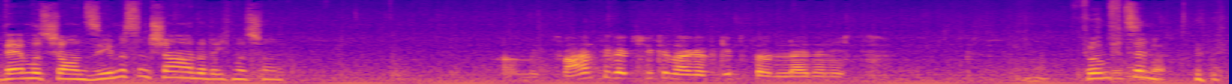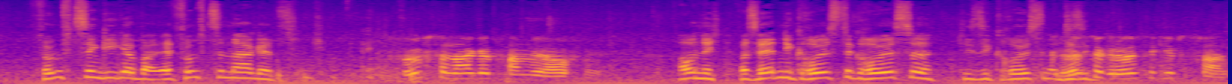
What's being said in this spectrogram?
Wer muss schauen? Sie müssen schauen oder ich muss schauen? Mit 20er Chicken Nuggets gibt es da leider nicht. 15? 15 Gigabyte, äh, 15 Nuggets. 15 Nuggets haben wir auch nicht. Auch nicht. Was wäre denn die größte Größe? Diese Größen. äh, Größte Diese, Größe gibt es 20er.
